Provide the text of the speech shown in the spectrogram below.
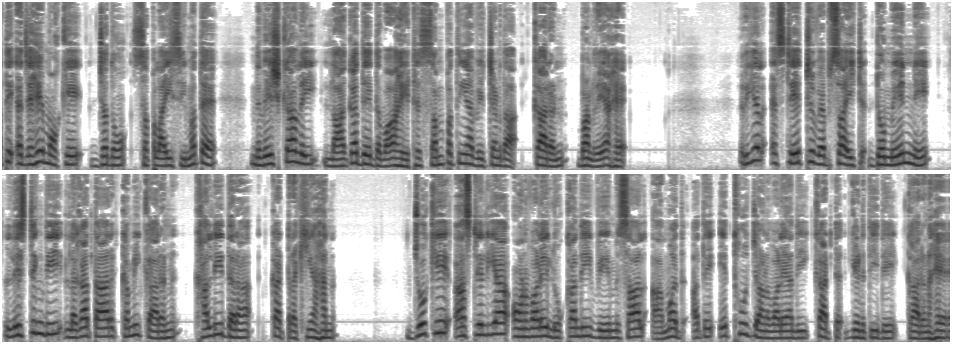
ਅਤੇ ਅਜਿਹੇ ਮੌਕੇ ਜਦੋਂ ਸਪਲਾਈ ਸੀਮਤ ਹੈ ਨਿਵੇਸ਼ਕਾਂ ਲਈ ਲਾਗਤ ਦੇ ਦਬਾਅ ਹੇਠ ਸੰਪਤੀਆਂ ਵੇਚਣ ਦਾ ਕਾਰਨ ਬਣ ਰਿਹਾ ਹੈ। ਰੀਅਲ ਐਸਟੇਟ ਵੈਬਸਾਈਟ ਡੋਮੇਨ ਨੇ ਲਿਸਟਿੰਗ ਦੀ ਲਗਾਤਾਰ ਕਮੀ ਕਾਰਨ ਖਾਲੀ ਦਰਾਂ ਘਟ ਰੱਖੀਆਂ ਹਨ, ਜੋ ਕਿ ਆਸਟ੍ਰੇਲੀਆ ਆਉਣ ਵਾਲੇ ਲੋਕਾਂ ਦੀ ਬੇਮਿਸਾਲ ਆਮਦ ਅਤੇ ਇੱਥੋਂ ਜਾਣ ਵਾਲਿਆਂ ਦੀ ਘੱਟ ਗਿਣਤੀ ਦੇ ਕਾਰਨ ਹੈ।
